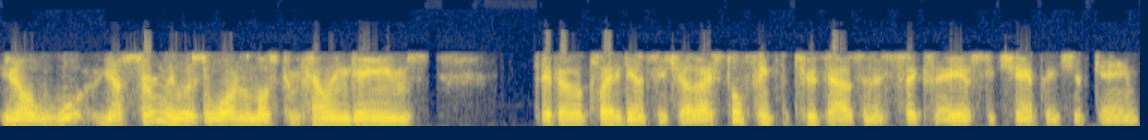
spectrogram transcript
you know, you know, certainly was one of the most compelling games they've ever played against each other. I still think the 2006 AFC Championship game,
